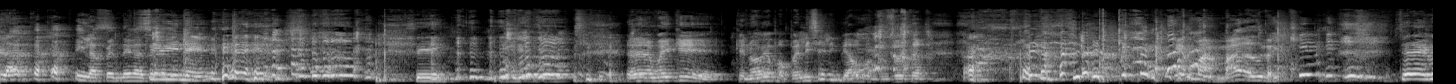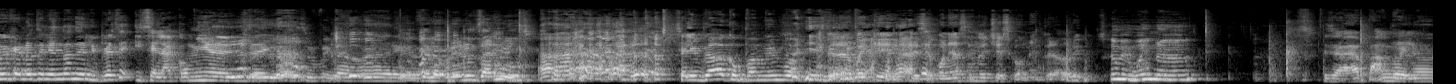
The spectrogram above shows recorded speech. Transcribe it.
y, la, y la pendeja. Sí vine. Sí. Era el güey que, que no había papel y se limpiaba con su suéter. Qué mamadas, güey. Era el güey que no tenía dónde limpiarse y se la comía. Dice, de su puta madre, güey. Se lo ponían en un sándwich. Se limpiaba con pan bien bonito. Era el güey que, que se ponía sándwiches con emperador y sabe buena. O sea, pan, güey, no.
